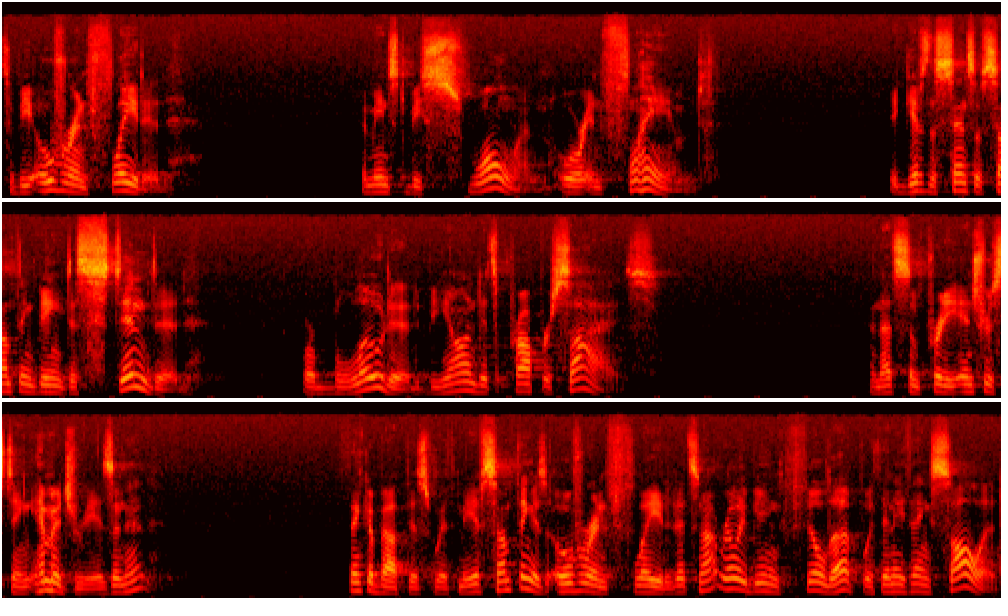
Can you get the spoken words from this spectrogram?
to be overinflated. It means to be swollen or inflamed. It gives the sense of something being distended or bloated beyond its proper size. And that's some pretty interesting imagery, isn't it? Think about this with me. If something is overinflated, it's not really being filled up with anything solid.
